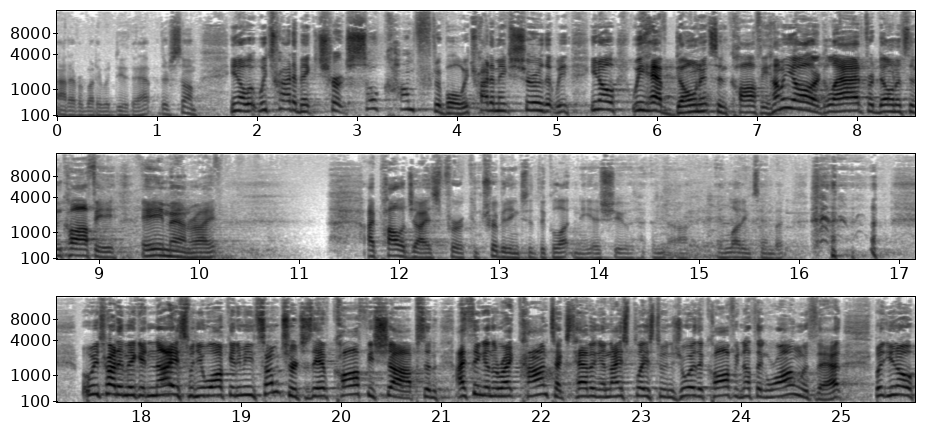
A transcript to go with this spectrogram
Not everybody would do that, but there's some. You know, we try to make church so comfortable. We try to make sure that we, you know, we have donuts and coffee. How many of y'all are glad for donuts and coffee? Amen, right? I apologize for contributing to the gluttony issue in, uh, in Ludington, But we try to make it nice when you walk in. I mean, some churches, they have coffee shops. And I think in the right context, having a nice place to enjoy the coffee, nothing wrong with that. But, you know,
